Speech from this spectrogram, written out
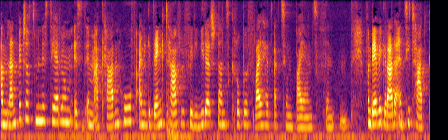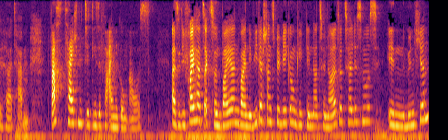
Am Landwirtschaftsministerium ist im Arkadenhof eine Gedenktafel für die Widerstandsgruppe Freiheitsaktion Bayern zu finden, von der wir gerade ein Zitat gehört haben. Was zeichnete diese Vereinigung aus? Also die Freiheitsaktion Bayern war eine Widerstandsbewegung gegen den Nationalsozialismus in München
